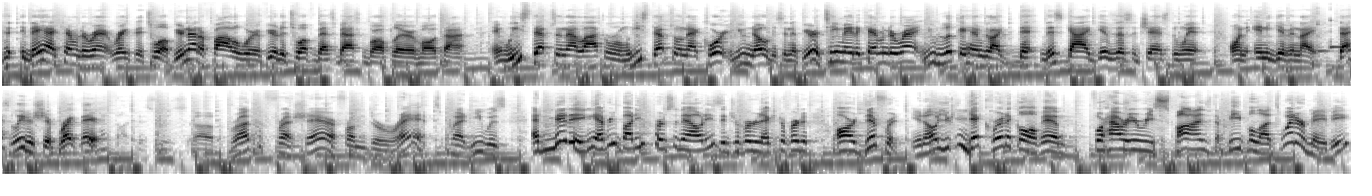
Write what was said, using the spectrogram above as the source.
Th- they had Kevin Durant ranked at 12. You're not a follower if you're the 12th best basketball player of all time. And when he steps in that locker room, when he steps on that court, you notice. And if you're a teammate of Kevin Durant, you look at him like, this guy gives us a chance to win on any given night. That's leadership right there. I thought this was a breath of fresh air from Durant when he was admitting everybody's personalities, introverted, extroverted, are different. You know, you can get critical of him for how he responds to people on Twitter, maybe,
